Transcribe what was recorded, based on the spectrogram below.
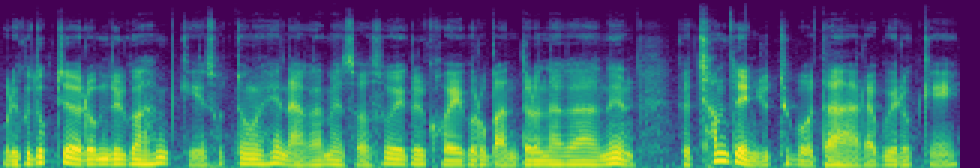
우리 구독자 여러분들과 함께 소통을 해 나가면서 소액을 거액으로 만들어 나가는 그 참된 유튜버다라고 이렇게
